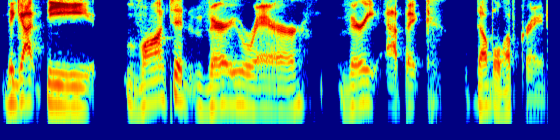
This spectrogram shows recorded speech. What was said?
They got the vaunted, very rare, very epic double upgrade.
